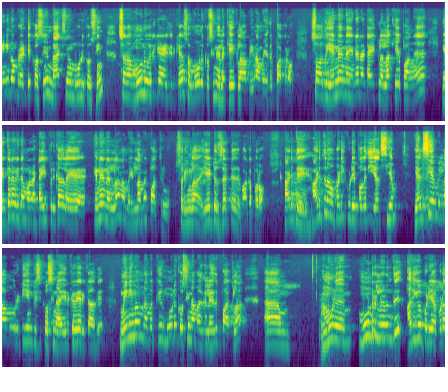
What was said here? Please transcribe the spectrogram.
மினிமம் ரெண்டு கொஸ்டின் மேக்ஸிமம் மூணு கொஸ்டின் ஸோ நான் மூணு வரைக்கும் எழுதியிருக்கேன். ஸோ மூணு கொஸ்டின் இதில் கேட்கலாம் அப்படின்னு நம்ம எதிர்பார்க்குறோம். ஸோ அது என்னென்ன என்னென்ன டைப்ல எல்லாம் கேட்பாங்க எத்தனை விதமான டைப் இருக்கு அதில் என்னென்னலாம் நம்ம எல்லாமே பார்த்துருவோம். சரிங்களா? ஏ டு ஜெட் பார்க்க போறோம். அடுத்து அடுத்து நம்ம படிக்கக்கூடிய பகுதி எல்சிஎம் எல்சிஎம் இல்லாம ஒரு டிஎன்பிசி கொஸ்டின் இருக்கவே இருக்காது. மினிமம் நமக்கு மூணு கொஸ்டின் நம்ம இதில் எதிர்பார்க்கலாம். மூணு மூன்றுல இருந்து அதிகப்படியா கூட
